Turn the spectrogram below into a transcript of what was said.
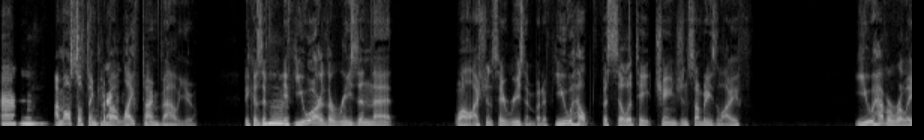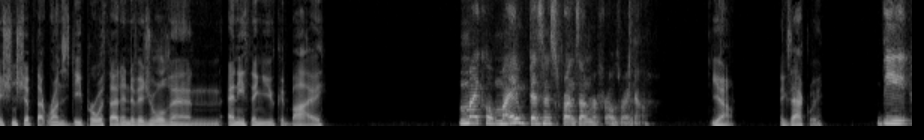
um, I'm also thinking about lifetime value because if, mm-hmm. if you are the reason that, well, I shouldn't say reason, but if you helped facilitate change in somebody's life, you have a relationship that runs deeper with that individual than anything you could buy. Michael, my business runs on referrals right now. Yeah, exactly. The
